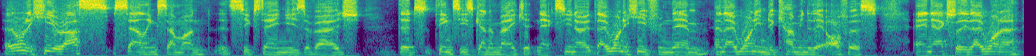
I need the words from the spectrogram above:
They don't want to hear us selling someone that's 16 years of age that thinks he's going to make it next. You know they want to hear from them and they want him to come into their office. And actually they want to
